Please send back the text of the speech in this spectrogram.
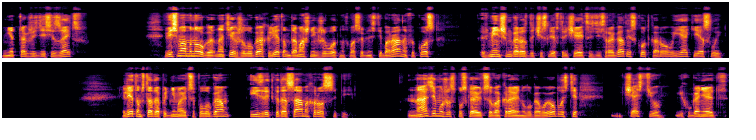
Нет также здесь и зайцев. Весьма много на тех же лугах летом домашних животных, в особенности баранов и коз. В меньшем гораздо числе встречается здесь рогатый скот, коровы, яки и ослы. Летом стада поднимаются по лугам, изредка до самых россыпей. На зиму же спускаются в окраину луговой области, частью их угоняют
